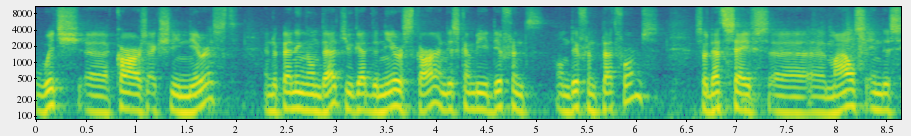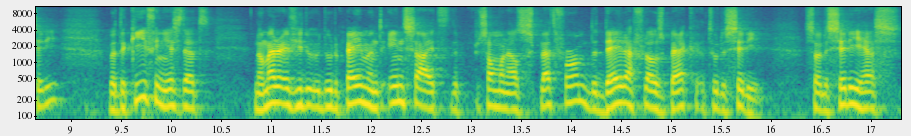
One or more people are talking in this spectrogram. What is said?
which uh, car is actually nearest and depending on that, you get the nearest car, and this can be different on different platforms. So that saves uh, uh, miles in the city. But the key thing is that no matter if you do, do the payment inside the, someone else's platform, the data flows back to the city. So the city has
